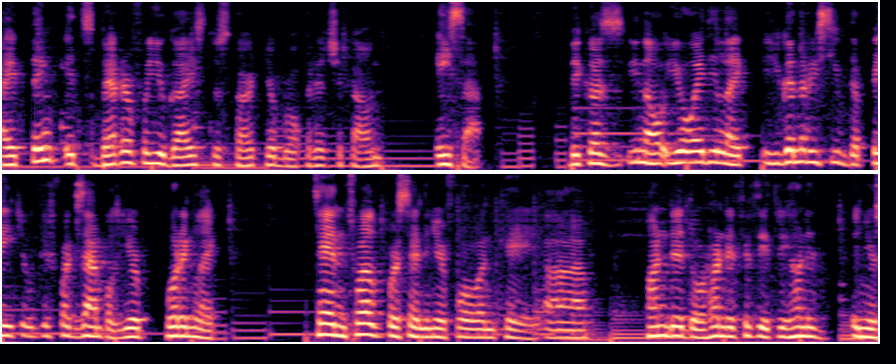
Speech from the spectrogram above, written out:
I think it's better for you guys to start your brokerage account ASAP because you know you already like you're gonna receive the paycheck. For example, you're putting like 10 12% in your 401k uh 100 or 150 300 in your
